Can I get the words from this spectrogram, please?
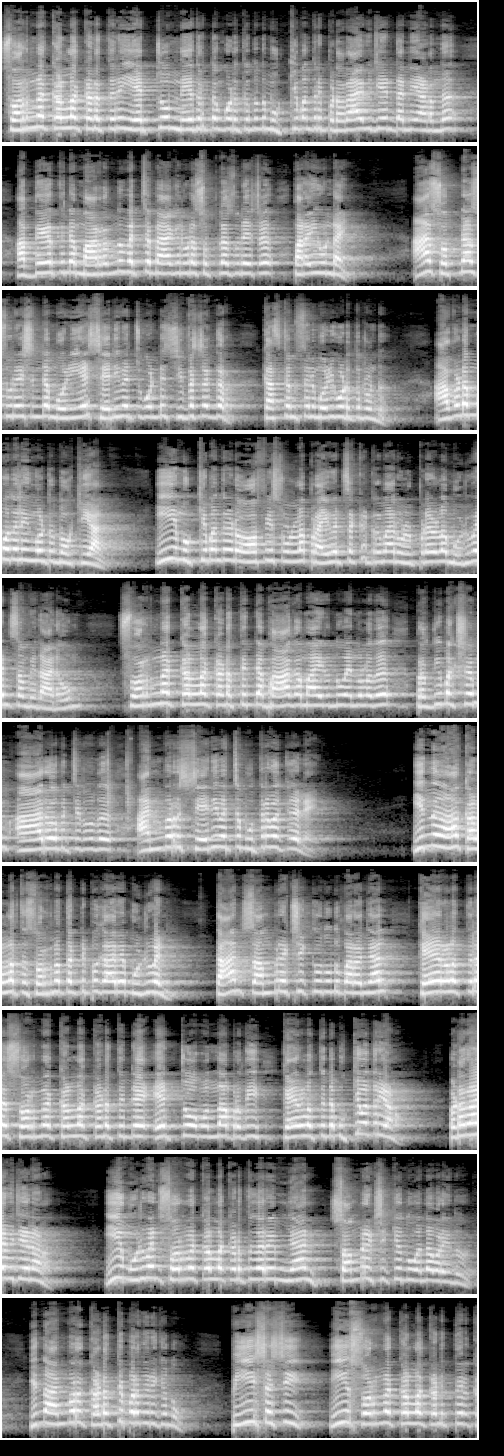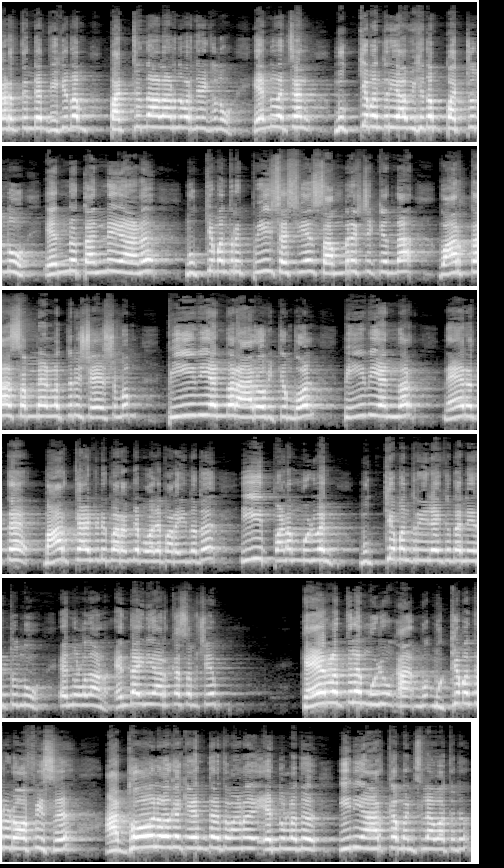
സ്വർണക്കള്ളക്കടത്തിന് ഏറ്റവും നേതൃത്വം കൊടുക്കുന്നത് മുഖ്യമന്ത്രി പിണറായി വിജയൻ തന്നെയാണെന്ന് അദ്ദേഹത്തിന്റെ മറന്നുവെച്ച ബാഗിലൂടെ സ്വപ്ന സുരേഷ് പറയുകയുണ്ടായി. ആ സ്വപ്ന സുരേഷിന്റെ മൊഴിയെ ശരിവെച്ചുകൊണ്ട് ശിവശങ്കർ കസ്റ്റംസിന് മൊഴി കൊടുത്തിട്ടുണ്ട്. അവിടെ മുതൽ ഇങ്ങോട്ട് നോക്കിയാൽ ഈ മുഖ്യമന്ത്രിയുടെ ഓഫീസിലുള്ള പ്രൈവറ്റ് സെക്രട്ടറിമാർ ഉൾപ്പെടെയുള്ള മുഴുവൻ സംവിധാനവും സ്വർണക്കള്ളക്കടത്തിന്റെ ഭാഗമായിരുന്നു എന്നുള്ളത് പ്രതിപക്ഷം ആരോപിച്ചിരുന്നത്. അൻവർ ശരിവെച്ച് മുദ്രവെക്കുകയല്ലേ? ഇന്ന് ആ കള്ളത്ത് സ്വർണ തട്ടിപ്പുകാരെ മുഴുവൻ താൻ സംരക്ഷിക്കുന്നു എന്ന് പറഞ്ഞാൽ കേരളത്തിലെ സ്വർണക്കള്ളക്കടത്തിന്റെ ഏറ്റവും ഒന്നാം പ്രതി കേരളത്തിന്റെ മുഖ്യമന്ത്രിയാണ്. പിണറായി വിജയനാണ്. ഈ മുഴുവൻ സ്വർണക്കള്ളക്കടത്തുകാരെയും ഞാൻ സംരക്ഷിക്കുന്നു എന്നാ പറയുന്നത്. ഇന്ന് അൻവർ കടത്തി പറഞ്ഞിരിക്കുന്നു പി ശശി ഈ സ്വർണക്കള്ള കടത്തി കടത്തിന്റെ വിഹിതം പറ്റുന്ന ആളാണെന്ന് പറഞ്ഞിരിക്കുന്നു. എന്ന് വെച്ചാൽ മുഖ്യമന്ത്രി ആ വിഹിതം പറ്റുന്നു എന്ന് തന്നെയാണ് മുഖ്യമന്ത്രി പി ശശിയെ സംരക്ഷിക്കുന്ന വാർത്താ സമ്മേളനത്തിന് ശേഷവും പി വി അൻവർ ആരോപിക്കുമ്പോൾ പി വി അൻവർ നേരത്തെ മാർക്ക് ആന്റണി പറഞ്ഞ പോലെ പറയുന്നത് ഈ പണം മുഴുവൻ മുഖ്യമന്ത്രിയിലേക്ക് തന്നെ എത്തുന്നു എന്നുള്ളതാണ്. എന്താ ഇനി ആർക്ക സംശയം? കേരളത്തിലെ മുഴുവൻ മുഖ്യമന്ത്രിയുടെ ഓഫീസ് അധോലോക കേന്ദ്രമാണ് എന്നുള്ളത് ഇനി ആർക്കാ മനസ്സിലാവാത്തത്?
